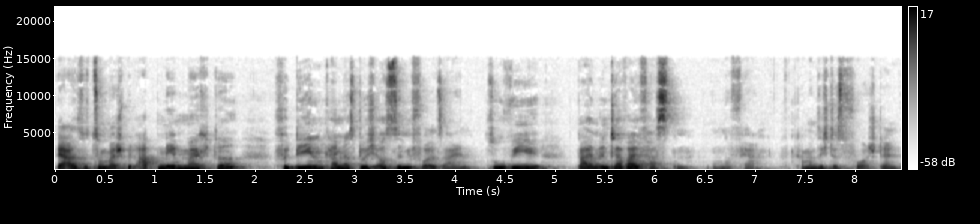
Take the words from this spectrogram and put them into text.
Wer also zum Beispiel abnehmen möchte, für den kann das durchaus sinnvoll sein. So wie beim Intervallfasten ungefähr. Kann man sich das vorstellen.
